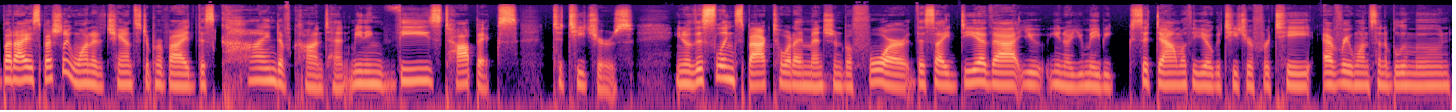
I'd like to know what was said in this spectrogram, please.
but I especially wanted a chance to provide this kind of content, meaning these topics to teachers you know this links back to what i mentioned before this idea that you you know you maybe sit down with a yoga teacher for tea every once in a blue moon.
